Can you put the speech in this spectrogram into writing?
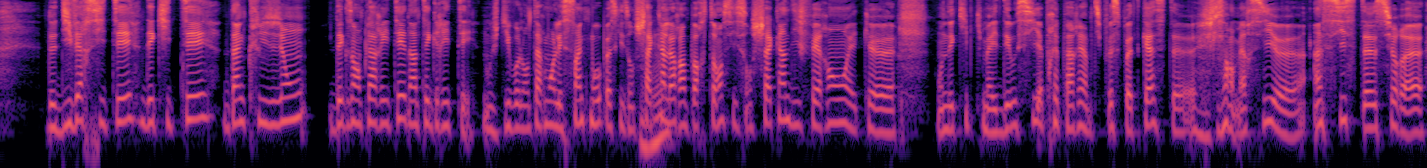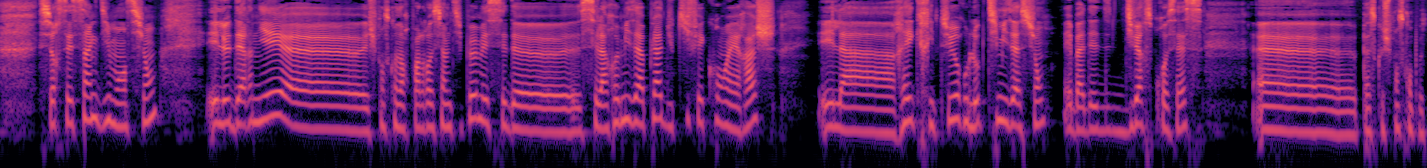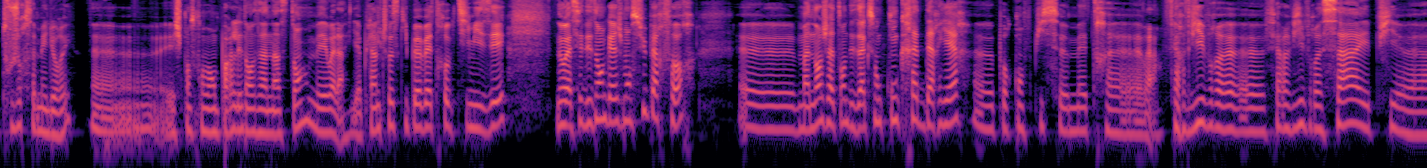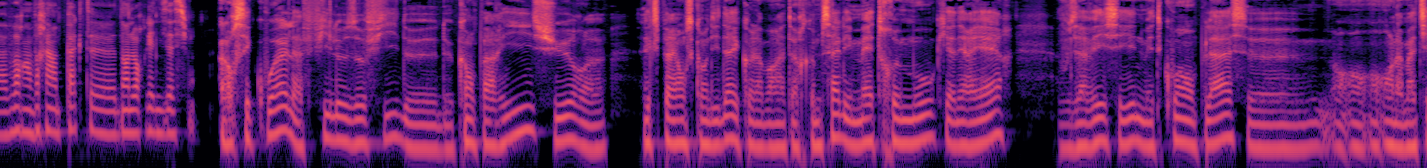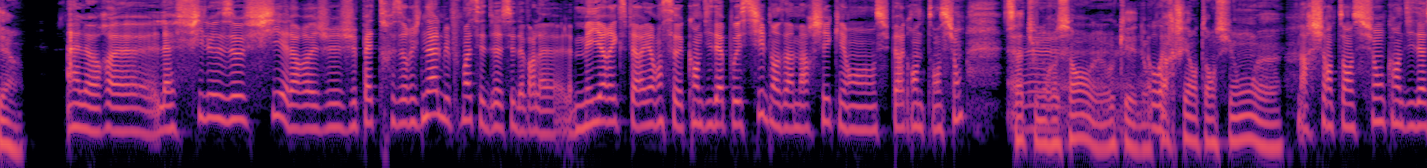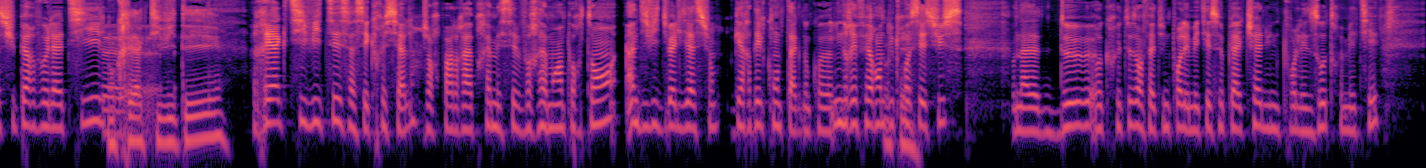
de diversité, d'équité, d'inclusion d'exemplarité, d'intégrité. Donc je dis volontairement les cinq mots parce qu'ils ont chacun mhm. leur importance, ils sont chacun différents et que mon équipe qui m'a aidé aussi à préparer un petit peu ce podcast, je les en remercie, insiste sur sur ces cinq dimensions. Et le dernier, je pense qu'on en reparlera aussi un petit peu, mais c'est de c'est la remise à plat du qui fait quoi en RH et la réécriture ou l'optimisation eh ben, des divers process. Euh, parce que je pense qu'on peut toujours s'améliorer. Euh, et je pense qu'on va en parler dans un instant. Mais voilà, il y a plein de choses qui peuvent être optimisées. Donc, ouais, c'est des engagements super forts. Euh, maintenant, j'attends des actions concrètes derrière euh, pour qu'on puisse mettre, euh, voilà, faire vivre, faire vivre ça et puis avoir un vrai impact dans l'organisation. Alors, c'est quoi la philosophie de, de Campari sur l'expérience candidat et collaborateur? Comme ça, les maîtres mots qu'il y a derrière, vous avez essayé de mettre quoi en place en, en, en la matière? Alors euh, la philosophie, alors euh, je, je vais pas être très originale, mais pour moi c'est d'avoir la, la, meilleure expérience candidat possible dans un marché qui est en super grande tension. Ça tu le ressens, euh, ok. Donc marché en tension. Marché en tension, candidat super volatile. Donc réactivité. Réactivité, ça c'est crucial. J'en reparlerai après, mais c'est vraiment important. Individualisation, garder le contact. Donc une référente du processus. On a deux recruteuses en fait, une pour les métiers supply chain, une pour les autres métiers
